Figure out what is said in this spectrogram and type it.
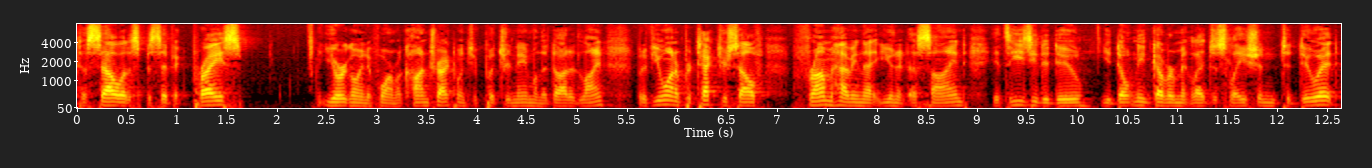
to sell at a specific price, you're going to form a contract once you put your name on the dotted line. But if you want to protect yourself from having that unit assigned, it's easy to do. You don't need government legislation to do it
